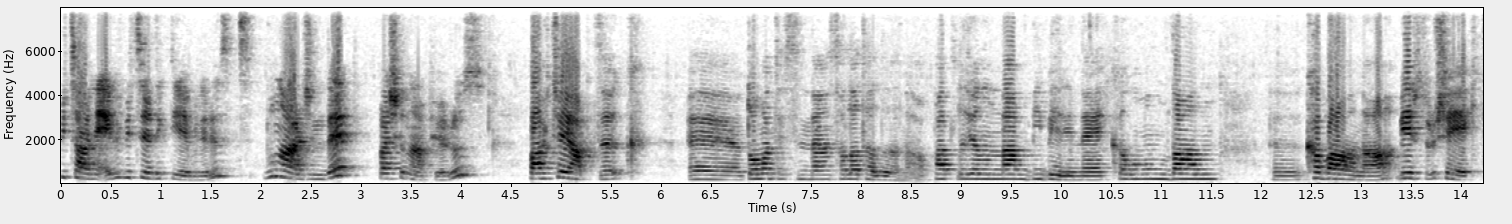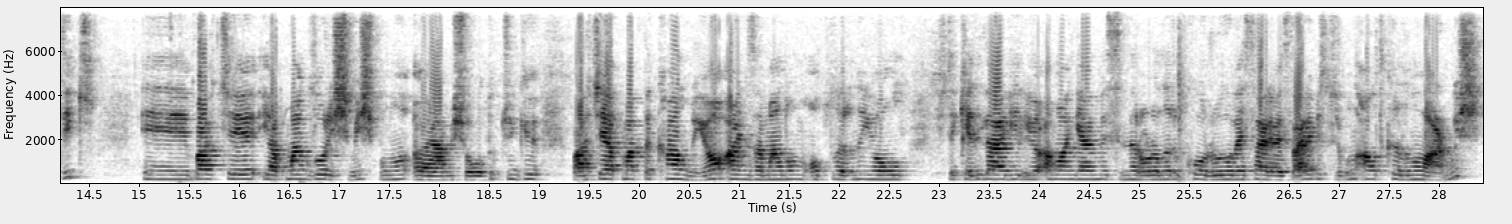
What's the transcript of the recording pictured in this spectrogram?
bir tane evi bitirdik diyebiliriz. Bunun haricinde başka ne yapıyoruz? Bahçe yaptık. Ee, domatesinden salatalığına, patlıcanından biberine, kavunundan e, kabağına bir sürü şey ektik. Ee, bahçe yapmak zor işmiş. Bunu öğrenmiş olduk. Çünkü bahçe yapmakta kalmıyor. Aynı zamanda onun otlarını yol, işte kediler geliyor aman gelmesinler oraları koru vesaire vesaire bir sürü bunun alt kılımı varmış.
